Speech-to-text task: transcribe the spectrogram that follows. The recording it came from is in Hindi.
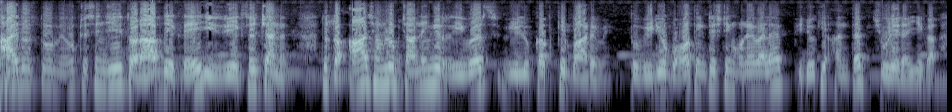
हाय दोस्तों, मैं हूँ जी तो और आप देख रहे हैं इजी एक्सेल चैनल दोस्तों, आज हम लोग जानेंगे रिवर्स वीलुकअप के बारे में। तो वीडियो बहुत इंटरेस्टिंग होने वाला है, वीडियो के अंत तक जुड़े रहिएगा।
